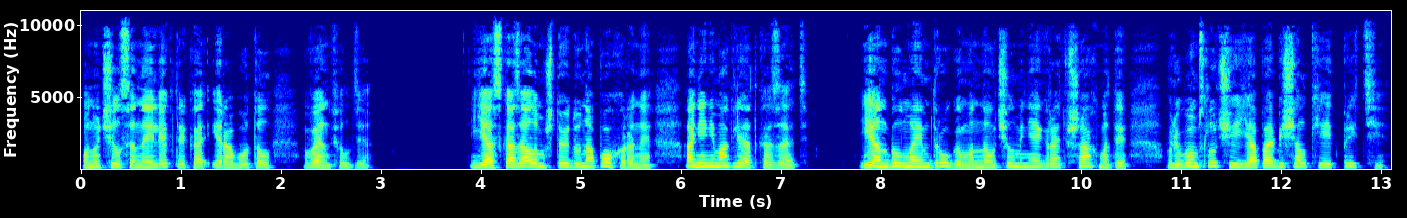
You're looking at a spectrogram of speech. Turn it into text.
Он учился на электрика и работал в Энфилде. Я сказал им, что иду на похороны. Они не могли отказать. Иоанн был моим другом, он научил меня играть в шахматы. В любом случае, я пообещал Кейт прийти.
